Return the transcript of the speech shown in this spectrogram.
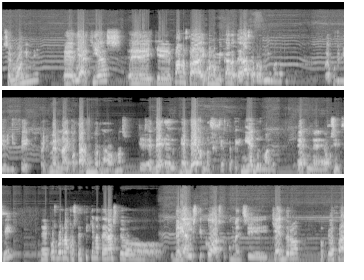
σε μόνιμη ε, διαρκείας ε, και πάνω στα οικονομικά τα τεράστια προβλήματα που έχουν δημιουργηθεί προκειμένου να υποτάξουν τον λαό μας και εντε, ε, εντέχνως ουσιαστικά, τεχνιέντος μάλλον έχουν ε, οξυνθεί ε, πώς μπορεί να προσθεθεί και ένα τεράστιο υπεριαλιστικό ας το πούμε έτσι κέντρο το οποίο θα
